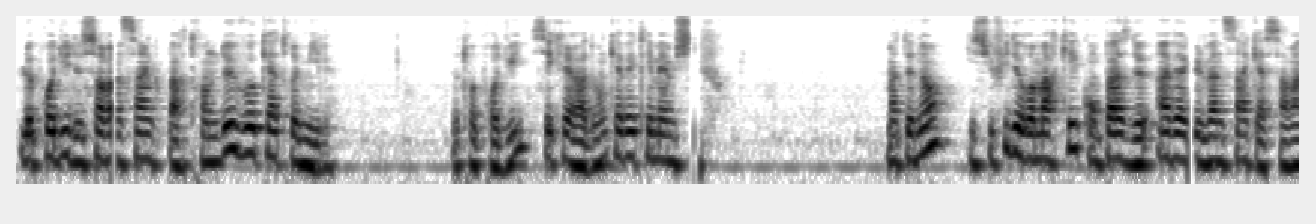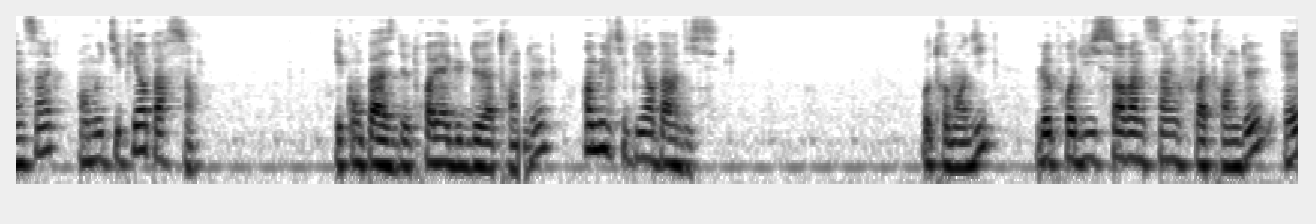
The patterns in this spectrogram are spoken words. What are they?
Le produit de 125 par 32 vaut 4000. Notre produit s'écrira donc avec les mêmes chiffres. Maintenant, il suffit de remarquer qu'on passe de 1,25 à 125 en multipliant par 100 et qu'on passe de 3,2 à 32 en multipliant par 10. Autrement dit, le produit 125 fois 32 est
